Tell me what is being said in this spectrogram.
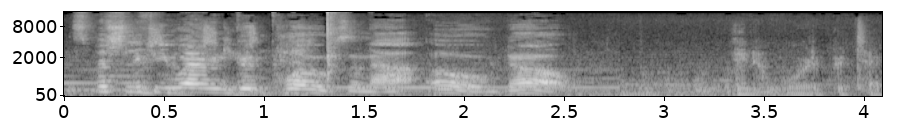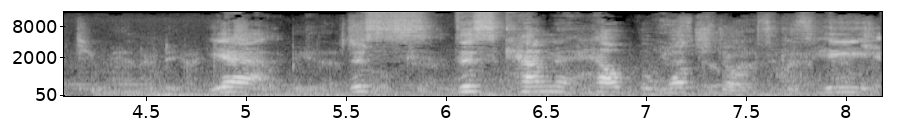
Especially if There's you're no wearing good clothes and that. Oh, no. In a war to protect humanity, I can Yeah, still be that this soldier. this can help the You Watch still Dogs have because he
